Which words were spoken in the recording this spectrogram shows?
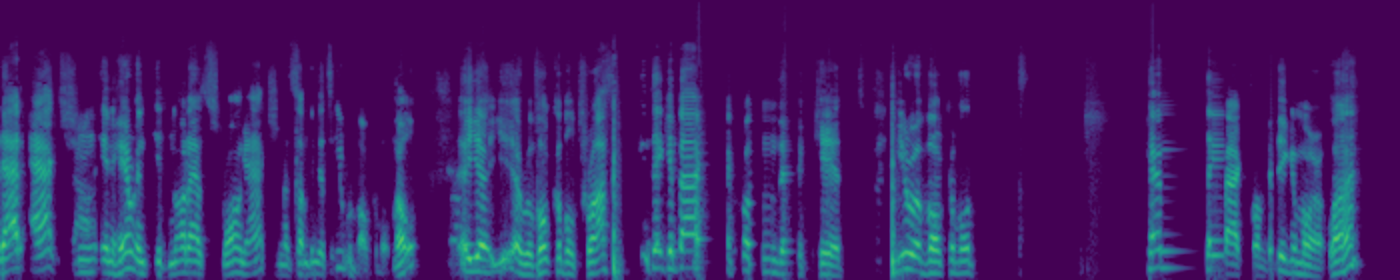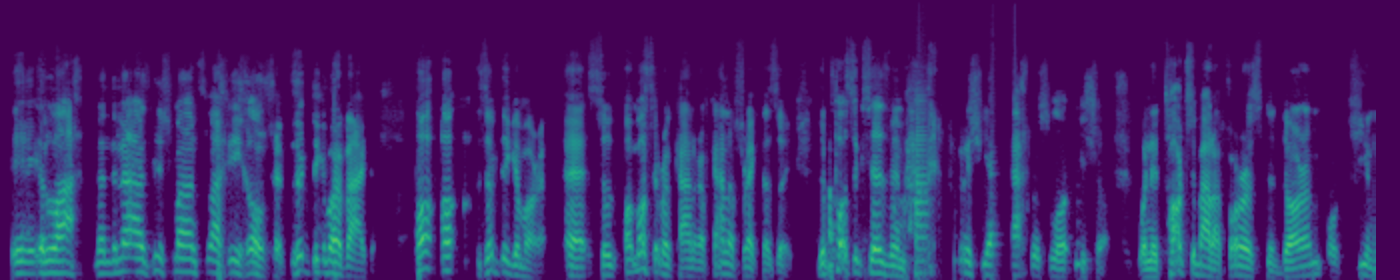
That action inherent is not as strong action as something that's irrevocable. No, a, a, revocable trust, you can take it back from the kids. Irrevocable can take back from the Gemara. What? Lach. Wenn der Nase nicht man slach. Sag die Gemara weiter. Oh, oh, die Gemara. Uh, so, a Kana, Rav Kana frekt The Pasuk says, Vim hachrish yachrish lo isha. When it talks about a forest Nadarim or Kiyum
